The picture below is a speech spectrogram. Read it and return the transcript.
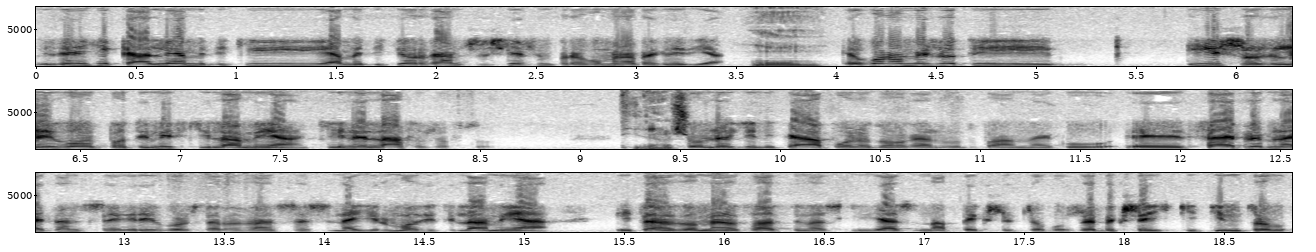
δεν είχε καλή αμυντική, αμυντική οργάνωση σε σχέση με προηγούμενα παιχνίδια. Μμμ. Εγώ νομίζω ότι ίσως λίγο υποτιμήθηκε η Λαμία και είναι λάθος αυτό. Τι να σου Το πω. λέω γενικά από όλο τον οργανισμό του Παναναϊκού. Ε, θα έπρεπε να ήταν σε γρήγορος, θα έπρεπε να ήταν σε συναγερμό, διότι η Λαμία ήταν δεδομένο θα έρθει να σκυλιάσει να παίξει έτσι όπως έπαιξε, έχει και κίνητρο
